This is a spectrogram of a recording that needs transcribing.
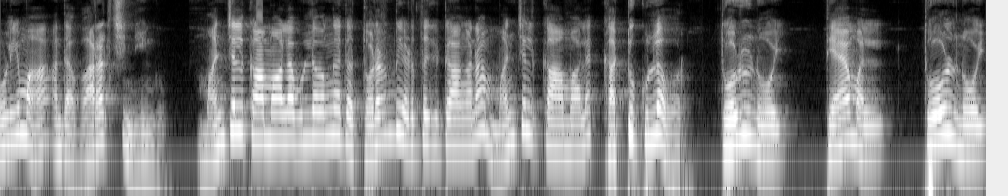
மூலியமாக அந்த வறட்சி நீங்கும். மஞ்சள் காமால உள்ளவங்க இதை தொடர்ந்து எடுத்துக்கிட்டாங்கன்னா மஞ்சள் காமால கட்டுக்குள்ளே வரும். தொழுநோய் தேமல் தோல் நோய்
